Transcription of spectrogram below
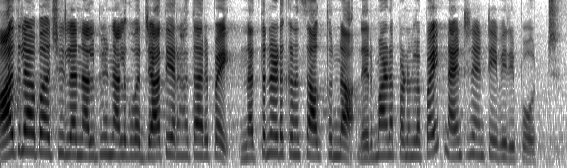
ఆదిలాబాద్ జిల్లా నలభై నాలుగవ జాతీయ రహదారిపై నత్తనడకన సాగుతున్న నిర్మాణ పనులపై నైన్టీ టీవీ రిపోర్ట్.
